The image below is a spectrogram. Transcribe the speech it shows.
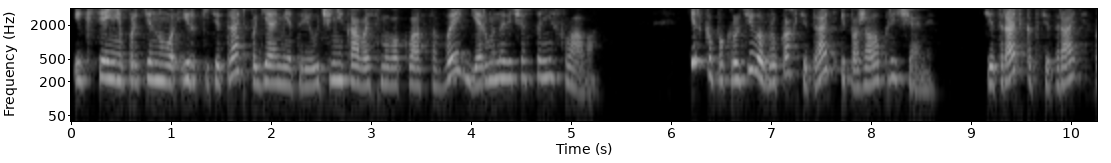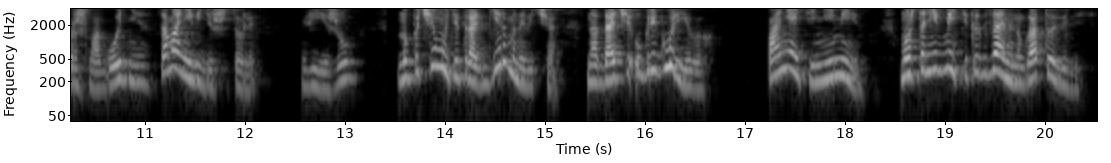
И Ксения протянула Ирке тетрадь по геометрии ученика восьмого класса В. Германовича Станислава. Ирка покрутила в руках тетрадь и пожала плечами. Тетрадь как тетрадь, прошлогодняя. Сама не видишь, что ли? Вижу. Но почему тетрадь Германовича на даче у Григорьевых? Понятия не имею. Может, они вместе к экзамену готовились.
